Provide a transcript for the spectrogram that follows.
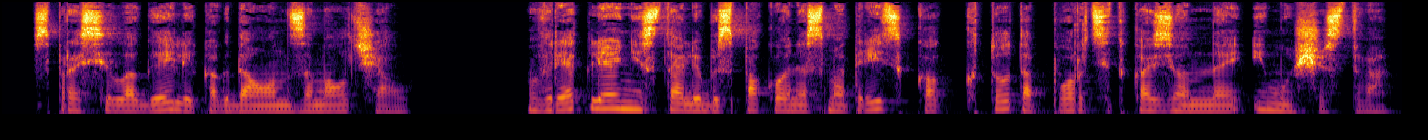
— спросила Гелли, когда он замолчал. Вряд ли они стали бы спокойно смотреть, как кто-то портит казенное имущество.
